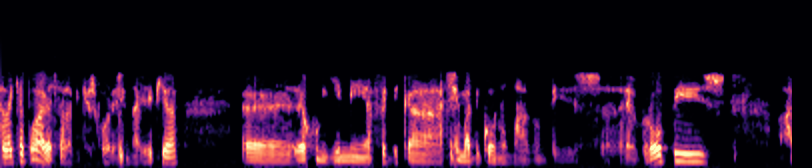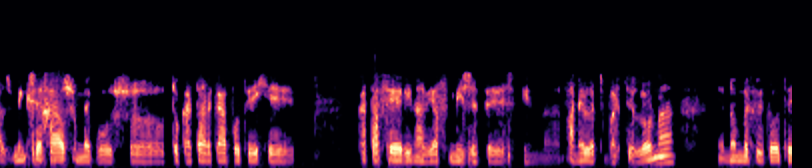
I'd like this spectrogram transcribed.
αλλά και από άλλες αραβικές χώρες, είναι αλήθεια, ε, έχουν γίνει αφεντικά σημαντικών ομάδων της Ευρώπης, Ας μην ξεχάσουμε πως ε, το Κατάρ κάποτε είχε καταφέρει να διαφημίζεται στην φανέλα της Μπαρτσελώνα ενώ μέχρι τότε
